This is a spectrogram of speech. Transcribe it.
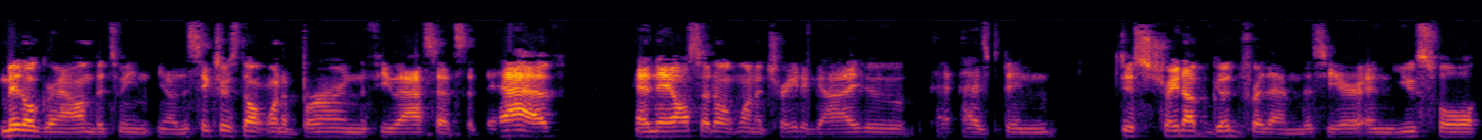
middle ground between you know the Sixers don't want to burn the few assets that they have, and they also don't want to trade a guy who has been just straight up good for them this year and useful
